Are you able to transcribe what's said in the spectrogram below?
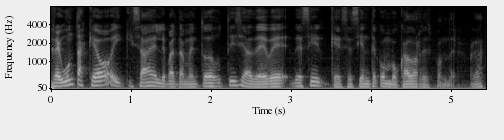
preguntas que hoy quizás el Departamento de Justicia debe decir que se siente convocado a responder, ¿verdad?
